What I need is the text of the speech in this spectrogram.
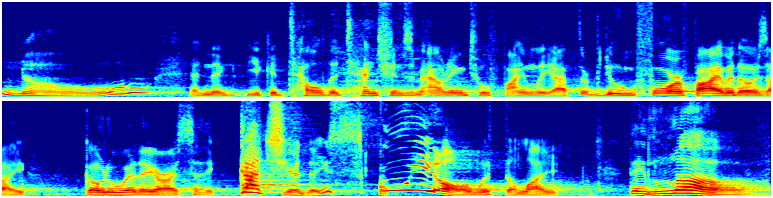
No and the, you could tell the tension's mounting to finally, after doing four or five of those, I go to where they are, I say, Gotcha! They squeal with delight. They love,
